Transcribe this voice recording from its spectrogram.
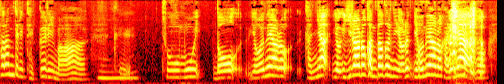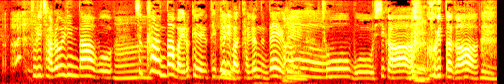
사람들이 댓글이 막 음. 그 조모 너 연애하러 갔냐? 여- 일하러 간다더니 연, 연애하러 갔냐? 뭐 둘이 잘 어울린다. 뭐 아. 축하한다. 막 이렇게 댓글이 네. 막 달렸는데 그 네. 조모 씨가 네. 거기다가 네.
